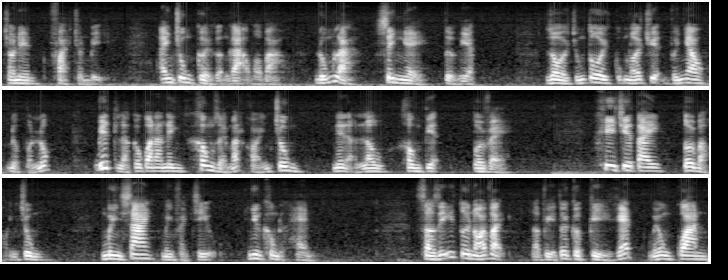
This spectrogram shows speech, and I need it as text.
cho nên phải chuẩn bị. Anh Trung cười gượng gạo và bảo, đúng là sinh nghề, tử nghiệp. Rồi chúng tôi cũng nói chuyện với nhau được một lúc, biết là cơ quan an ninh không rời mắt khỏi anh Trung, nên ở lâu không tiện, tôi về. Khi chia tay, tôi bảo anh Trung, mình sai mình phải chịu, nhưng không được hèn. Sở dĩ tôi nói vậy là vì tôi cực kỳ ghét mấy ông quan,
